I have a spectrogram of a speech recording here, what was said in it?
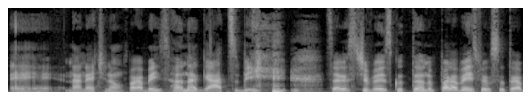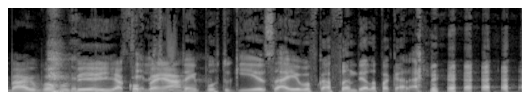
é, na net não, parabéns Hannah Gatsby, se ela estiver escutando, parabéns pelo seu trabalho, vamos ver aí, Se ela acompanhar. escutar em português, aí eu vou ficar fã dela pra caralho.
